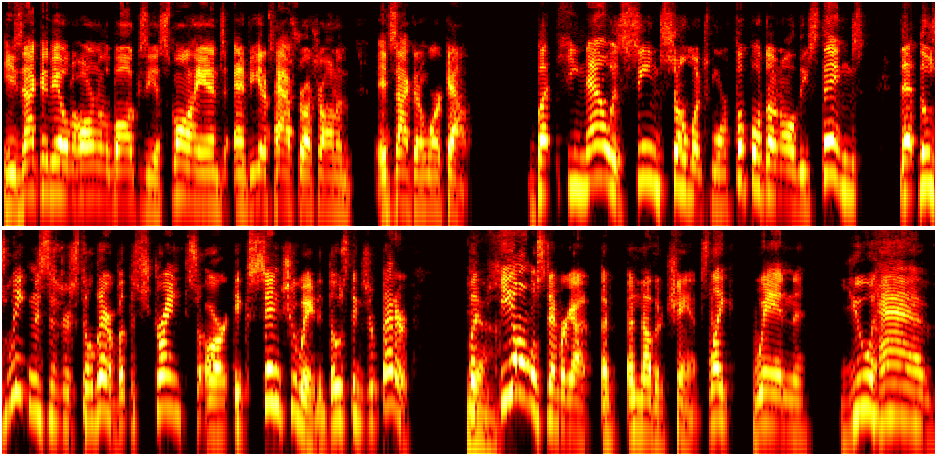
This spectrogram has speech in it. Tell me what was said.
He's not going to be able to hold on the ball because he has small hands. And if you get a pass rush on him, it's not going to work out. But he now has seen so much more football, done all these things that those weaknesses are still there, but the strengths are accentuated. Those things are better. But yeah. he almost never got a, another chance. Like when you have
